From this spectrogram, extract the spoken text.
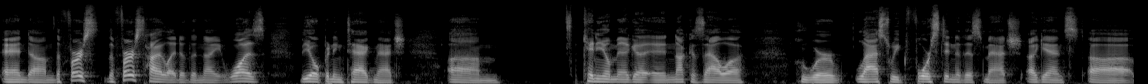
And um, the first the first highlight of the night was the opening tag match. Um, Kenny Omega and Nakazawa who were last week forced into this match against uh,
